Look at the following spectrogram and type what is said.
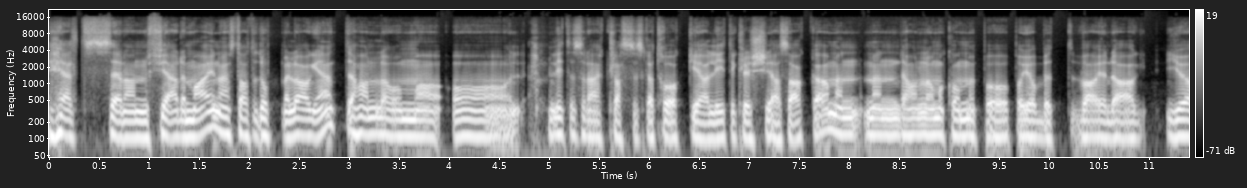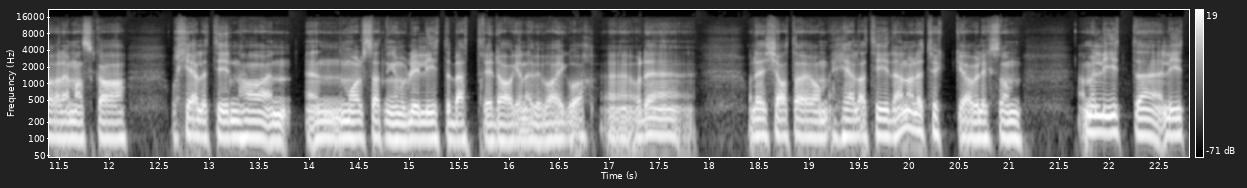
helt sedan 4 maj när jag startat upp med laget. Det handlar om att, och, lite sådär klassiska, tråkiga, lite klyschiga saker, men, men det handlar om att komma på, på jobbet varje dag, göra det man ska, och hela tiden ha en, en målsättning om att bli lite bättre idag än det vi var igår. Eh, och, det, och det tjatar jag om hela tiden och det tycker jag liksom, ja, men lite, lite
